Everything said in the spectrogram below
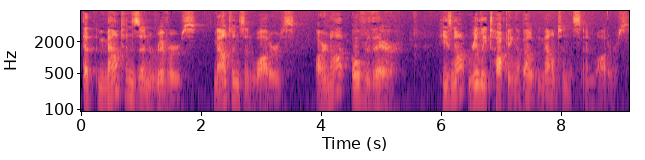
That mountains and rivers, mountains and waters, are not over there. He's not really talking about mountains and waters.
